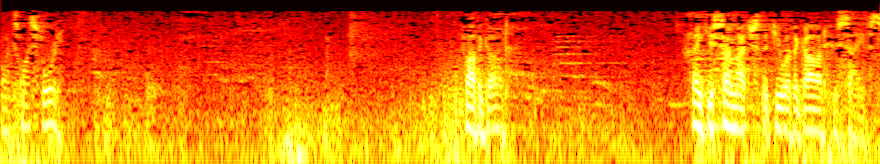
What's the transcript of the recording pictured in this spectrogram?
That's my story. Father God, thank you so much that you are the God who saves,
